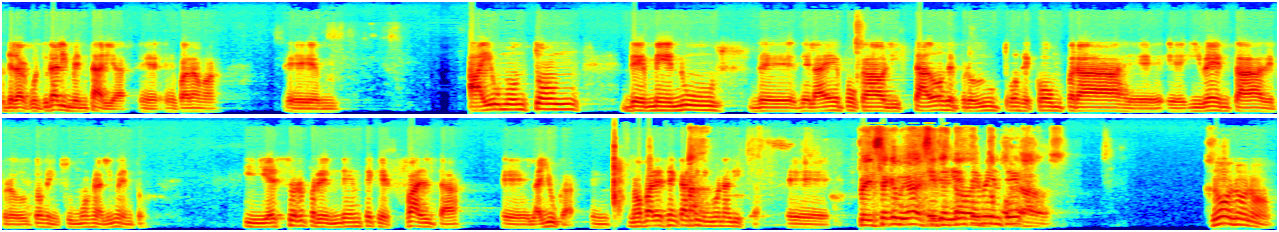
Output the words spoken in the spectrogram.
de, la cultura alimentaria eh, en Panamá, hay un montón de menús de, de, la época listados de productos de compra eh, eh, y venta de productos de insumos de alimentos. Y es sorprendente que falta eh, la yuca. No aparece en casi ninguna lista. Pensé que me iba a decir que estaba en todos lados. No, no, no.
